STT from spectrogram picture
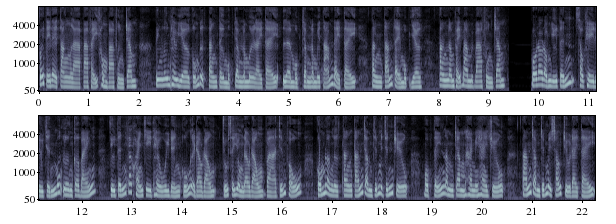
với tỷ lệ tăng là 3,03%. Tiền lương theo giờ cũng được tăng từ 150 đại tệ lên 158 đại tệ, tăng 8 tệ một giờ, tăng 5,33%. Bộ Lao động dự tính sau khi điều chỉnh mức lương cơ bản, dự tính các khoản chi theo quy định của người lao động, chủ sử dụng lao động và chính phủ cũng lần lượt tăng 899 triệu, 1 tỷ 522 triệu, 896 triệu đại tệ.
